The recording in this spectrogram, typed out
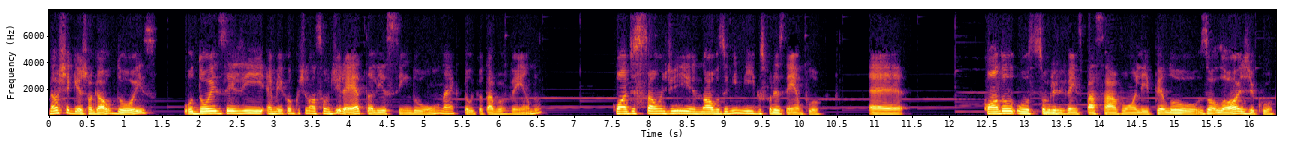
Não cheguei a jogar o 2. O 2, ele é meio que uma continuação direta ali, assim, do 1, né? Pelo que eu tava vendo. Com a adição de novos inimigos, por exemplo. É, quando os sobreviventes passavam ali pelo zoológico,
